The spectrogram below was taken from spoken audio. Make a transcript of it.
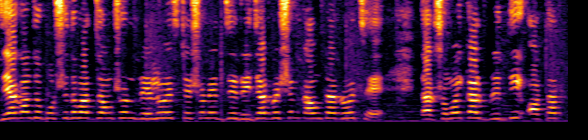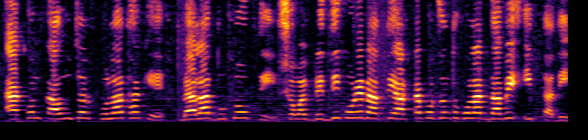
জিয়াগঞ্জ মুর্শিদাবাদ জংশন রেলওয়ে স্টেশনের যে রিজার্ভেশন কাউন্টার রয়েছে, তার সময়কাল বৃদ্ধি অর্থাৎ এখন কাউন্টার খোলা থাকে বেলা দুটো অবধি। সময় বৃদ্ধি করে রাত্রি আটটা পর্যন্ত খোলার দাবি ইত্যাদি।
